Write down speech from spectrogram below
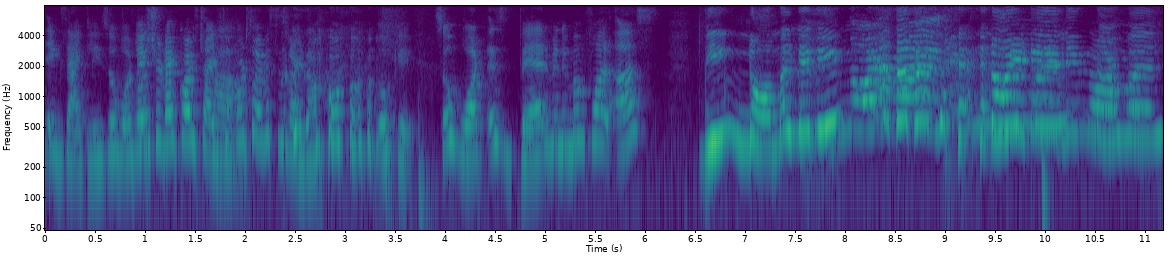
exactly. So what like, was should I call child support services right now? okay? So what is bare minimum for us? Being normal, maybe. normal. Literally normal.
